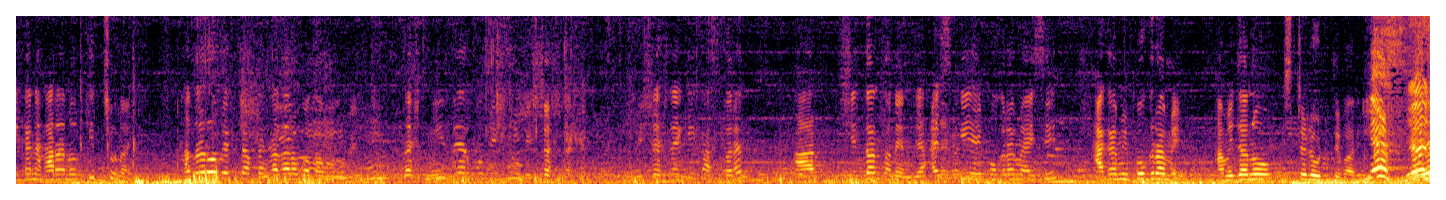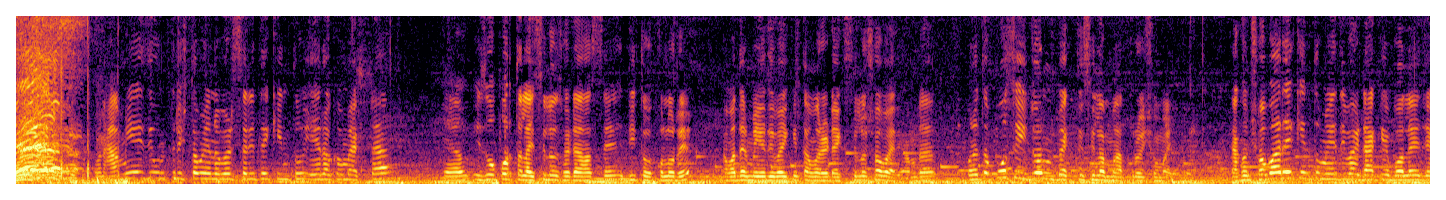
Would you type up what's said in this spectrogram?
এখানে হারানোর কিচ্ছু নাই। হাজারো ব্যক্তি আপনাকে হাজারো কথা জাস্ট নিজের প্রতি একটু বিশ্বাস রাখেন। বিশ্বাস রেখে কাজ করেন আর সিদ্ধান্ত নেন যে আজকে এই প্রোগ্রামে আইছি আগামী প্রোগ্রামে আমি যেন স্টেডে উঠতে পারি। মানে আমি এই যে উনত্রিশতম অ্যানিভার্সারিতে কিন্তু এরকম একটা এই যে ছিল সেটা হচ্ছে দ্বিতীয় ফ্লোরে আমাদের মেয়েদি ভাই কিন্তু আমার এটা ছিল সবাই। আমরা মানে তো পঁচিশ জন ব্যক্তি ছিলাম মাত্র ওই সময়। এখন সবারই কিন্তু মেহেদি ভাই ডাকে, বলে যে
